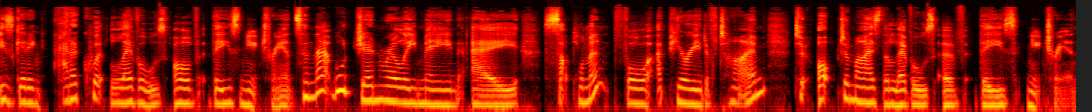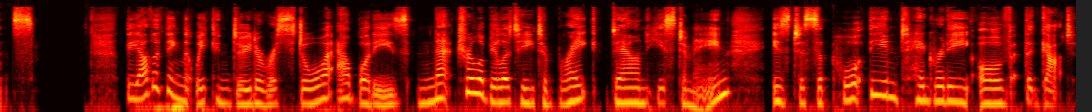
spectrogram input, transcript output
is getting adequate levels of these nutrients. And that will generally mean a supplement for a period of time to optimize the levels of these nutrients. The other thing that we can do to restore our body's natural ability to break down histamine is to support the integrity of the gut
